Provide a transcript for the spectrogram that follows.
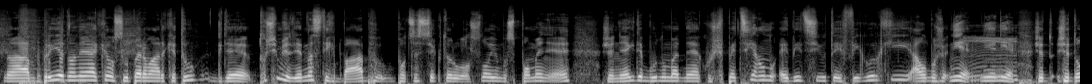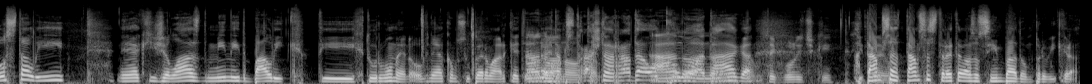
No a príde do nejakého supermarketu, kde tuším, že jedna z tých báb po ceste, ktorú osloví, mu spomenie, že niekde budú mať nejakú špeciálnu edíciu tej figurky, alebo že nie, nie, nie, že, že dostali nejaký že last minute balík tých turbomenov v nejakom supermarkete. Áno, a je tam áno, strašná rada okolo Áno, a tak. A, Tam tie guličky. a tam, sa, tam sa stretáva so Simbadom prvýkrát.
